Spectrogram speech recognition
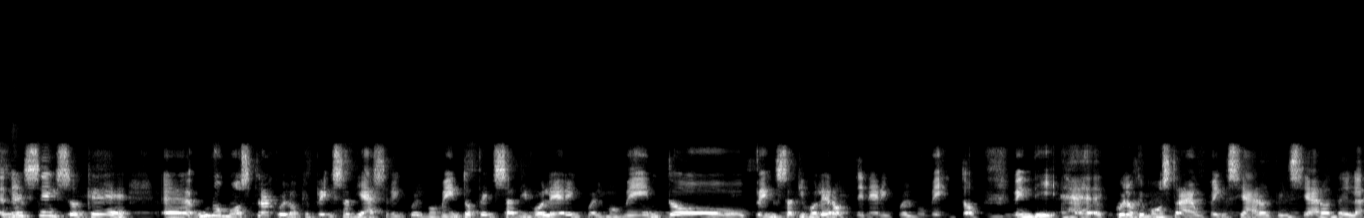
Eh, nel senso che eh, uno mostra quello che pensa di essere in quel momento, pensa di volere in quel momento, pensa di voler ottenere in quel momento. Quindi eh, quello che mostra è un pensiero, il pensiero del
